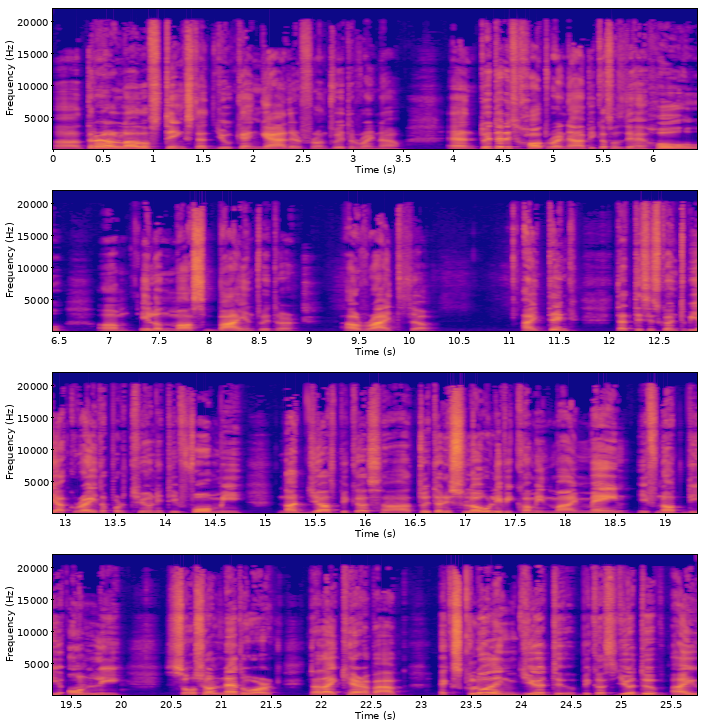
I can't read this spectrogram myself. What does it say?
Uh, there are a lot of things that you can gather from Twitter right now, and Twitter is hot right now because of the whole um, Elon Musk buying Twitter. All right, so I think that this is going to be a great opportunity for me, not just because uh, Twitter is slowly becoming my main, if not the only, social network that I care about, excluding YouTube, because YouTube, I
